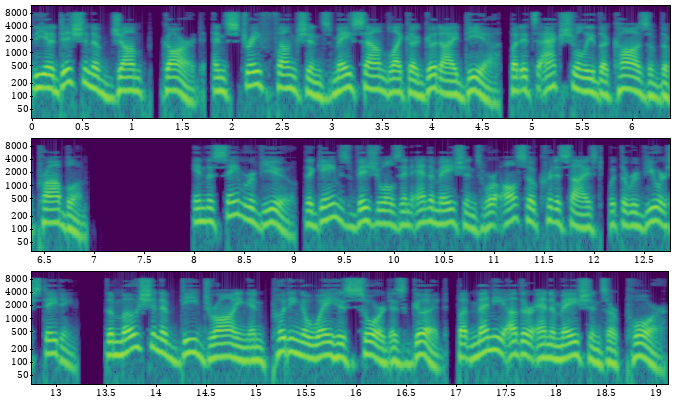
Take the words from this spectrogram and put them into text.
The addition of jump, guard, and strafe functions may sound like a good idea, but it's actually the cause of the problem." In the same review, the game's visuals and animations were also criticized, with the reviewer stating, "...the motion of D drawing and putting away his sword is good, but many other animations are poor."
